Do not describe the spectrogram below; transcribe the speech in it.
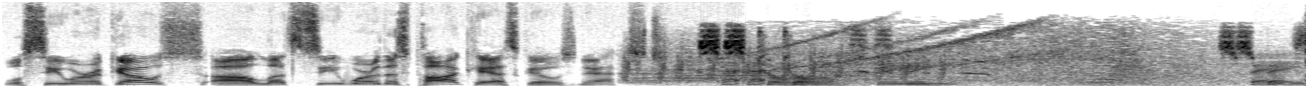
we'll see where it goes. Uh, let's see where this podcast goes next. Sector 3. Space.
